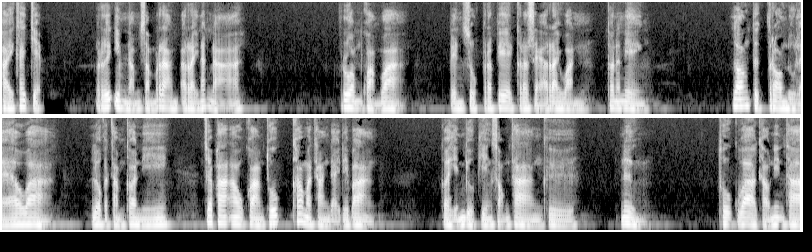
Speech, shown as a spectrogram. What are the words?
ภัยไข้เจ็บ หรืออิ่มหนำสำราญอะไรนักหนา รวมความว่า เป็นสุขประเภทกระแสรายวัน เท่านั้นเอง ลองตึกตรองดูแล้วว่า โลกธรรมข้อนี้ จะพาเอาความทุกข์เข้ามาทางใดได้บ้าง ก็เห็นอยู่เพียงสองทางคือหนึ่งทุกว่าเขานินทา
